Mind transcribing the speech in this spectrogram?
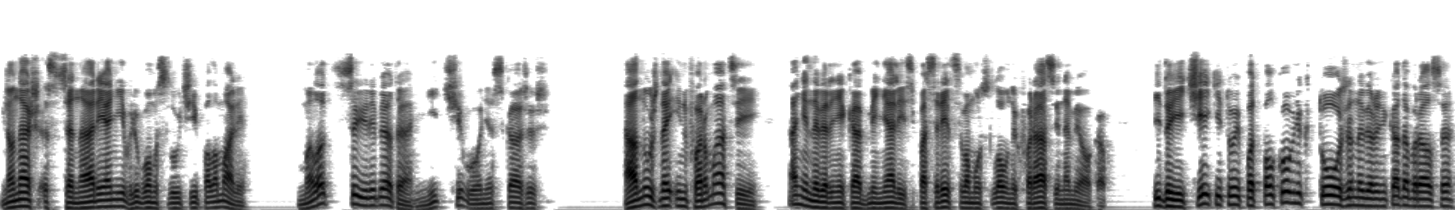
Но наш сценарий они в любом случае поломали. Молодцы, ребята, ничего не скажешь. А нужной информацией они наверняка обменялись посредством условных фраз и намеков. И до ячейки той подполковник тоже наверняка добрался.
